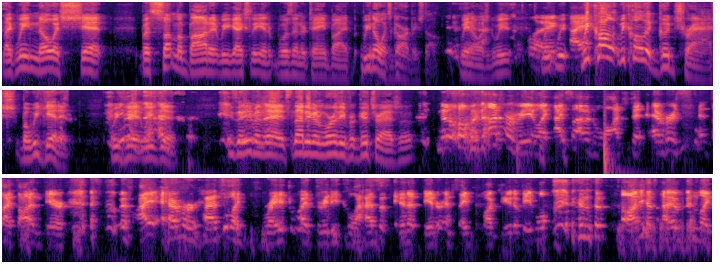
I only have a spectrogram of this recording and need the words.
Like we know it's shit, but something about it we actually was entertained by. We know it's garbage though. We know it's we we, Like, we, I- we call it we call it good trash, but we get it. We get we get. He said even that, it's not even worthy for good trash. Huh? No, not for me. Like I still haven't watched it ever since I saw it in theater. If I ever had to like break my 3D glasses in a theater and say "fuck you" to people in the audience, I have been like,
